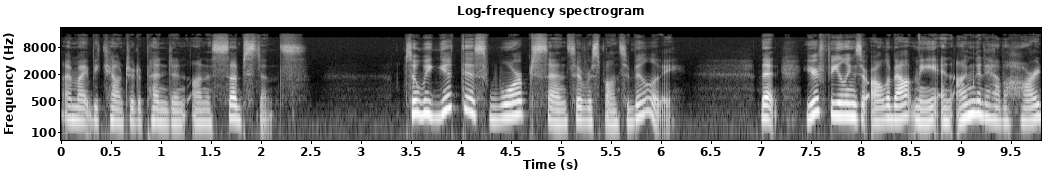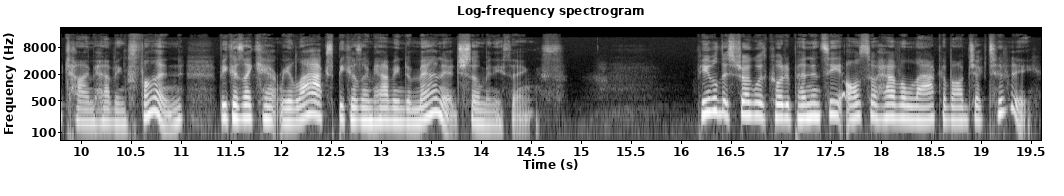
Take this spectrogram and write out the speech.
I might be counterdependent on a substance. So we get this warped sense of responsibility that your feelings are all about me and I'm going to have a hard time having fun because I can't relax because I'm having to manage so many things. People that struggle with codependency also have a lack of objectivity.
